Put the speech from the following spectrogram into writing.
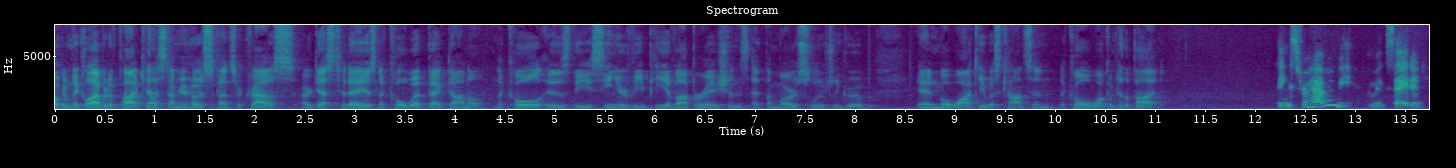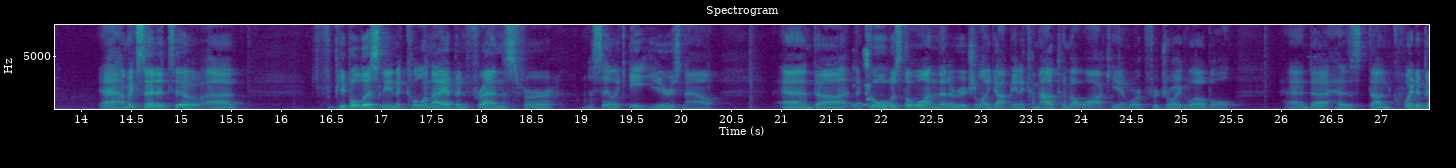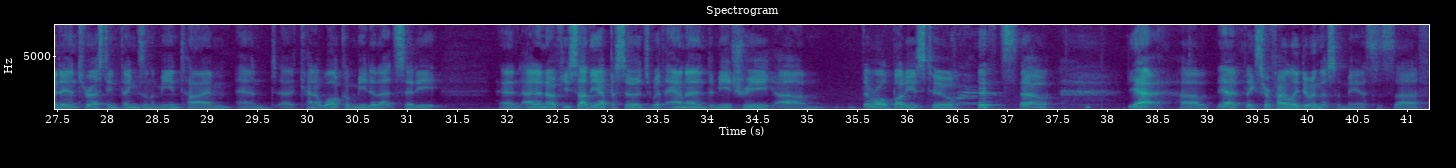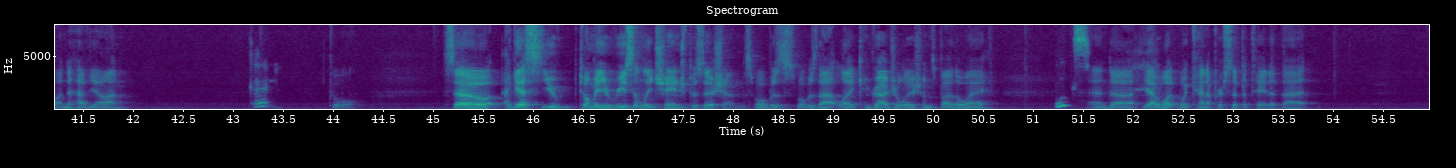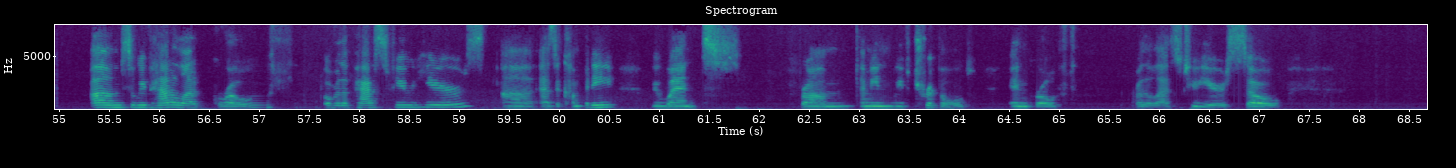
Welcome to Collaborative Podcast. I'm your host, Spencer Kraus. Our guest today is Nicole Wetbeck Donnell. Nicole is the Senior VP of Operations at the Mars Solution Group in Milwaukee, Wisconsin. Nicole, welcome to the pod. Thanks for having me. I'm excited. Yeah, I'm excited too. Uh, for people listening, Nicole and I have been friends for, I'm going to say like eight years now. And uh, Nicole was the one that originally got me to come out to Milwaukee and work for Joy Global and uh, has done quite a bit of interesting things in the meantime and uh, kind of welcomed me to that city. And I don't know if you saw the episodes with Anna and Dimitri. Um, they're all buddies too. so, yeah, uh, yeah. Thanks for finally doing this with me. This is uh, fun to have you on. Good. Cool. So I guess you told me you recently changed positions. What was what was that like? Congratulations, by the way. Thanks. And uh, yeah, what what kind of precipitated that? Um, so we've had a lot of growth over the past few years uh, as a company. We went from, I mean, we've tripled in growth for the last two years. So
